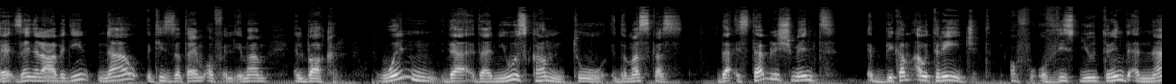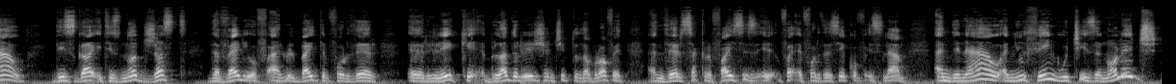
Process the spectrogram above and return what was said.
uh, Zain al-Abidin. Now it is the time of Imam al-Baqir. When the, the news come to Damascus, the establishment become outraged. Of, of this new trend. And now this guy, it is not just the value of Ahlul Bayt for their uh, blood relationship to the Prophet and their sacrifices uh, for, for the sake of Islam. And now a new thing, which is a knowledge.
